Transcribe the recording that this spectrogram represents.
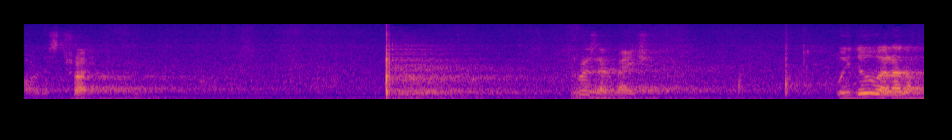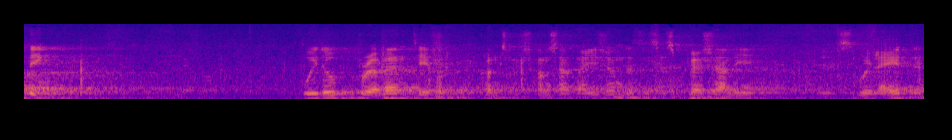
or destroyed. Preservation. We do a lot of things. We do preventive conservation. This is especially related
